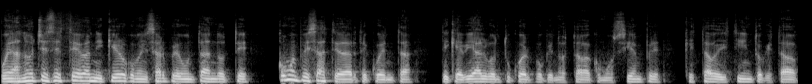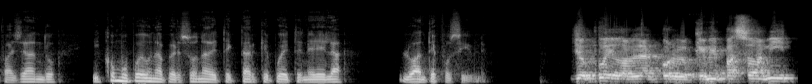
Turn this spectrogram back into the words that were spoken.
Buenas noches Esteban y quiero comenzar preguntándote cómo empezaste a darte cuenta de que había algo en tu cuerpo que no estaba como siempre, que estaba distinto, que estaba fallando y cómo puede una persona detectar que puede tener ELA lo antes posible yo puedo hablar por lo que me pasó a mí.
